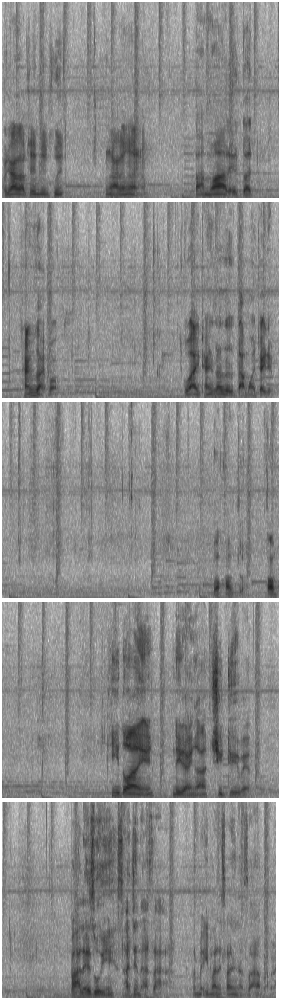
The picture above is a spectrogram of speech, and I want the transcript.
အရာတော့သိပြီးခွ ငါလည်းငါနော်တာမွားလေတော့ထိုင်းဆိုင်ပေါ့ကိုအဲ့ထိုင်းစားဆိုတာမွားကြိုက်တယ်ဘောခေါက်ကြောကောင်းခီးသွားရင်နေ့တိုင်းကချီတေးပဲပါလဲဆိုရင်စားကျင်တာစားဒါပေမဲ့အိမ်မှာလည်းစားကျင်တာစားရပါပဲ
